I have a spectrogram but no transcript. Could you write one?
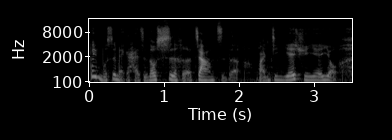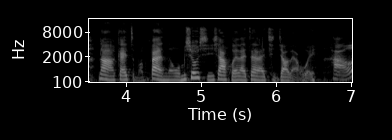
并不是每个孩子都适合这样子的环境，也许也有，那该怎么办呢？我们休息一下，回来再来请教两位。好。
